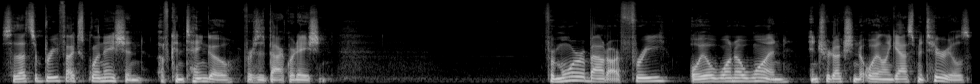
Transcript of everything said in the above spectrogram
So that's a brief explanation of contango versus backwardation. For more about our free Oil 101 Introduction to Oil and Gas Materials,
